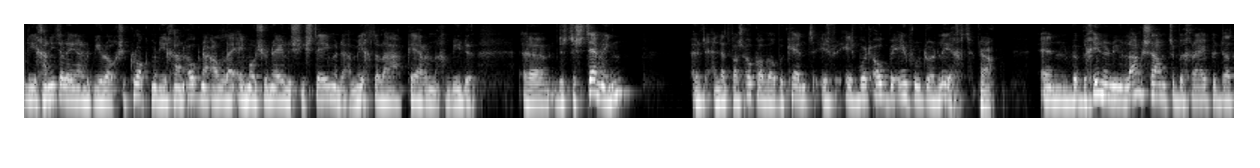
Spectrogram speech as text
die gaan niet alleen naar de biologische klok, maar die gaan ook naar allerlei emotionele systemen, de amygdala, kerngebieden. Eh, dus de stemming, het- en dat was ook al wel bekend, is, is, wordt ook beïnvloed door het licht. Ja. En we beginnen nu langzaam te begrijpen dat,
